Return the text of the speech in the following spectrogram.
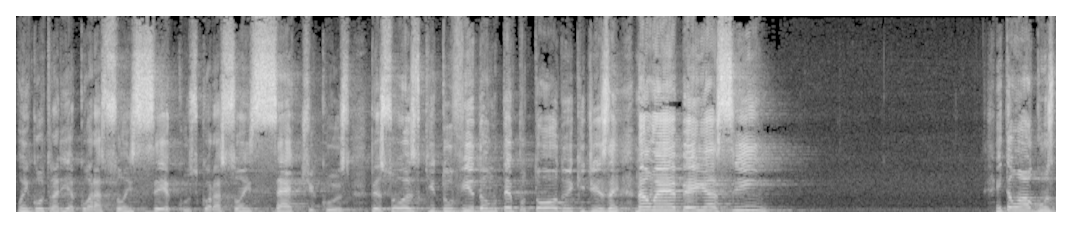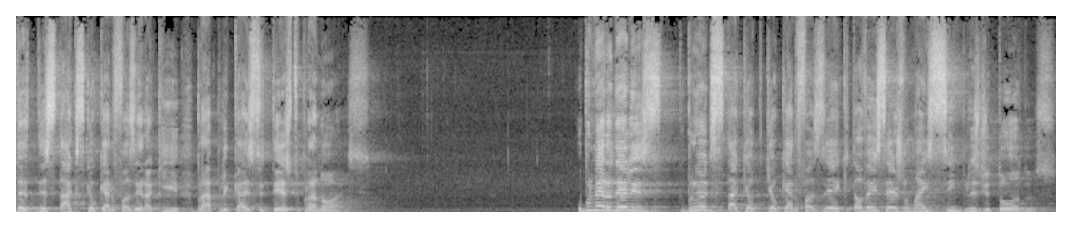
Ou encontraria corações secos, corações céticos, pessoas que duvidam o tempo todo e que dizem, não é bem assim. Então há alguns destaques que eu quero fazer aqui para aplicar esse texto para nós. O primeiro deles, o primeiro destaque que eu, que eu quero fazer, que talvez seja o mais simples de todos,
